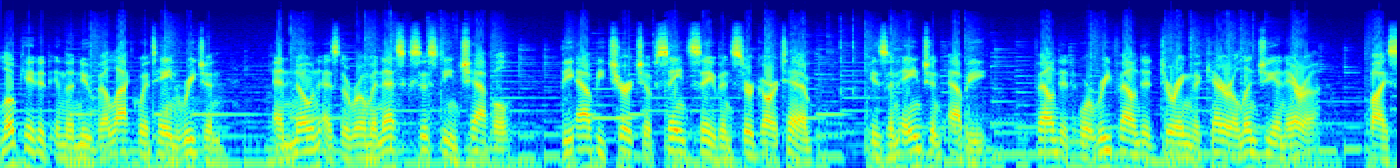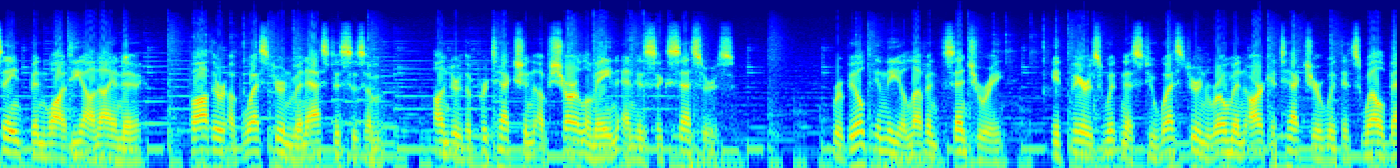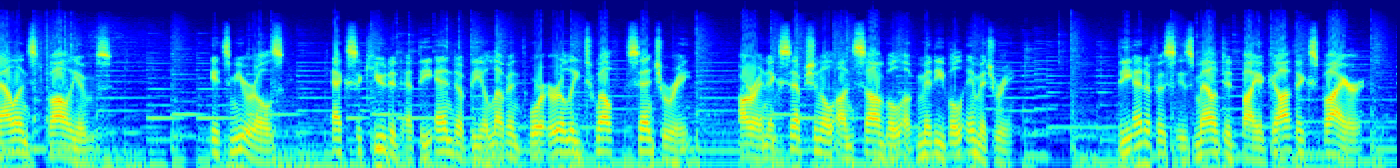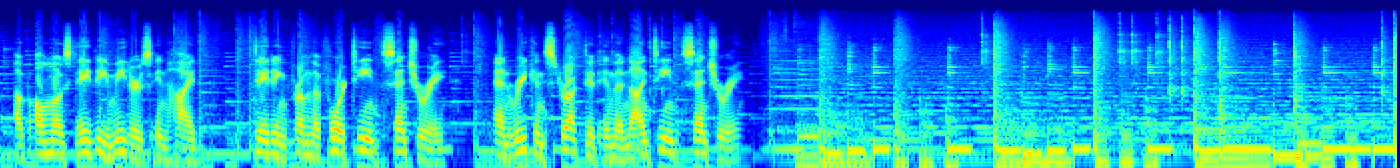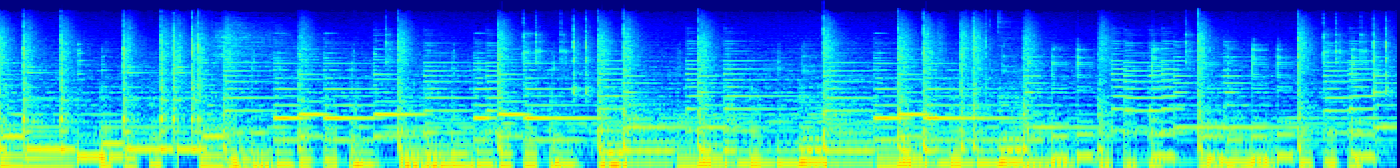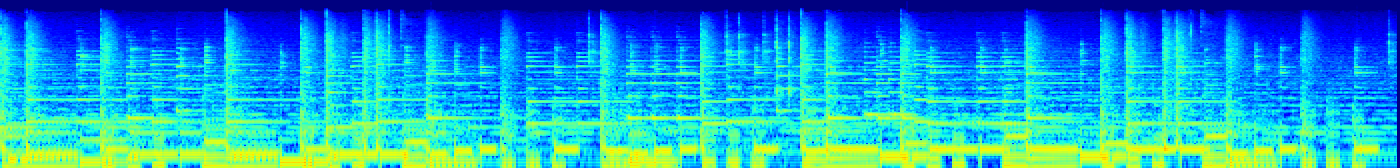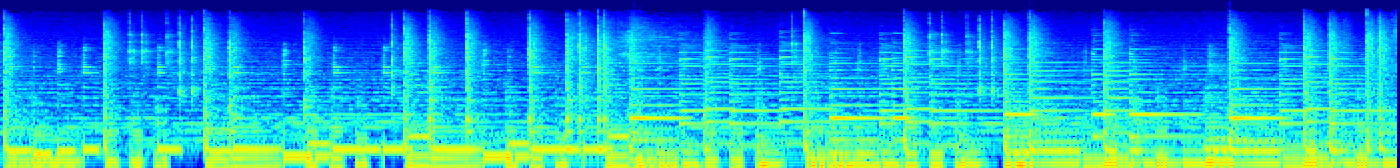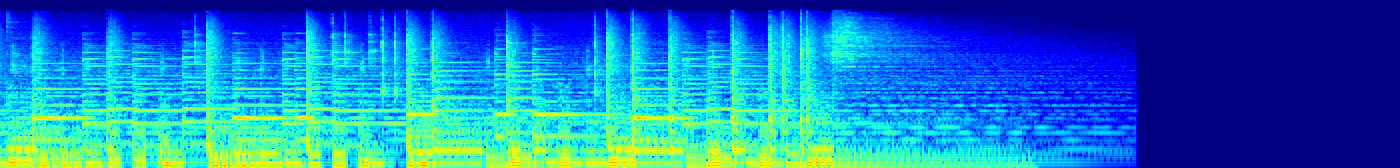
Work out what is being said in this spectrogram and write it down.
Located in the Nouvelle Aquitaine region, and known as the Romanesque Sistine Chapel, the Abbey Church of Saint Savin sur Gartempe, is an ancient abbey, founded or refounded during the Carolingian era, by Saint Benoit d'Aniane, father of Western monasticism, under the protection of Charlemagne and his successors. Rebuilt in the 11th century, it bears witness to Western Roman architecture with its well-balanced volumes. Its murals, executed at the end of the 11th or early 12th century, are an exceptional ensemble of medieval imagery. The edifice is mounted by a Gothic spire, of almost 80 meters in height, dating from the 14th century, and reconstructed in the 19th century.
